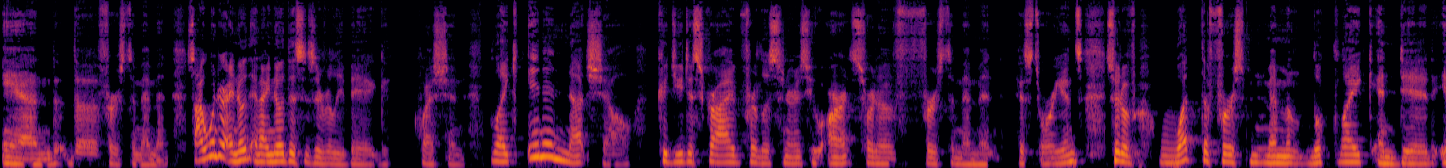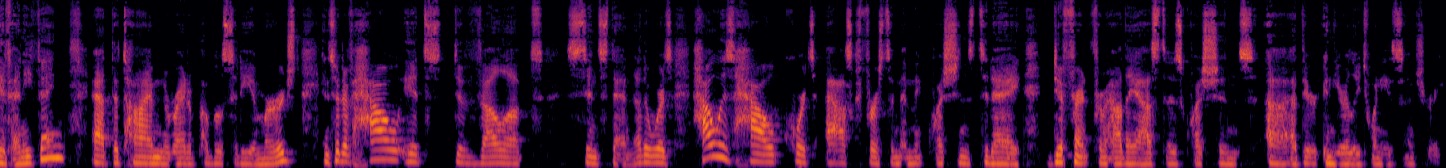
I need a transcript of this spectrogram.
and the First Amendment. So I wonder, I know, and I know this is a really big question. Like, in a nutshell, could you describe for listeners who aren't sort of First Amendment historians, sort of what the First Amendment looked like and did, if anything, at the time the right of publicity emerged, and sort of how it's developed since then? In other words, how is how courts ask First Amendment questions today different from how they asked those questions uh, at in the early 20th century?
